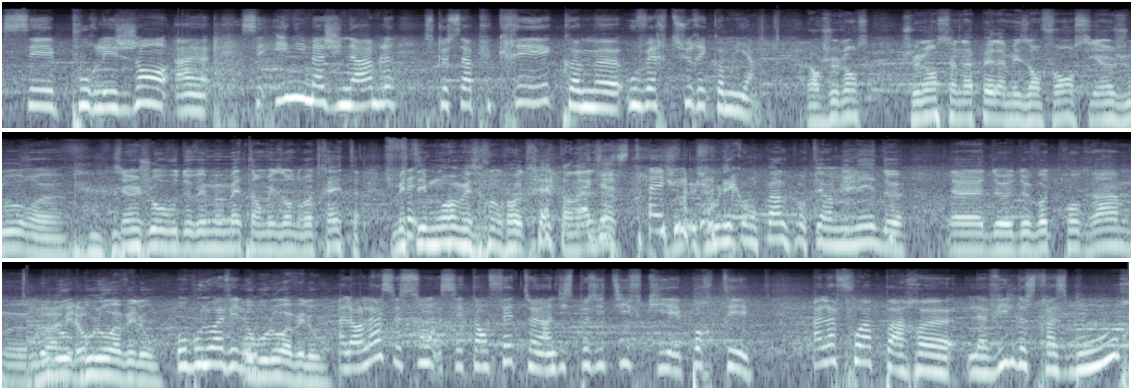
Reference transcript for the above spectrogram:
C'est pour les gens, euh, c'est inimaginable ce que ça a pu créer comme euh, ouverture et comme lien. Alors je lance, je lance un appel à mes enfants. Si un jour, euh, si un jour vous devez me mettre en maison de retraite, mettez-moi en maison de retraite en Alsace. Je, je voulais qu'on parle pour terminer de, euh, de, de votre programme euh, Boulot à boulot, vélo. boulot à vélo. Au boulot à vélo. Au boulot à vélo. Alors là, ce c'est en fait un dispositif qui est porté à la fois par euh, la ville de Strasbourg,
